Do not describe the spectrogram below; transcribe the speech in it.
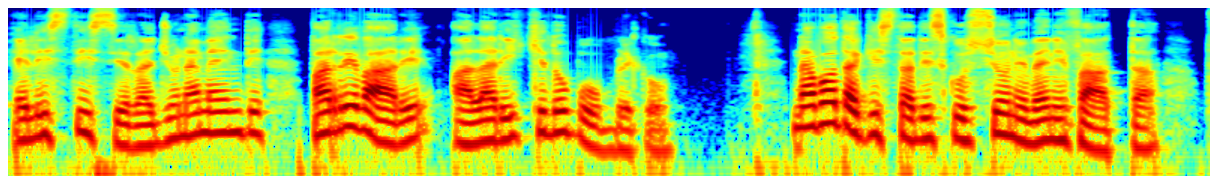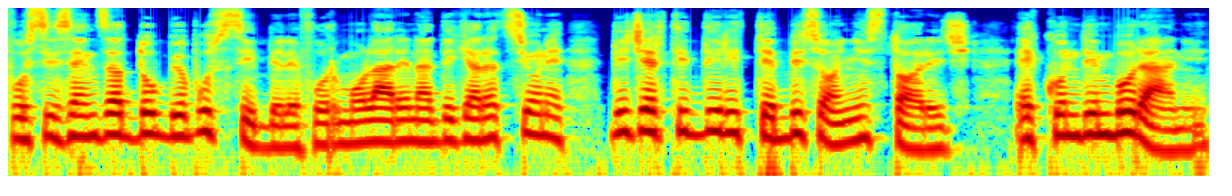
e gli stessi ragionamenti per arrivare alla ricchezza pubblico. Una volta che sta discussione viene fatta, fosse senza dubbio possibile formulare una dichiarazione di certi diritti e bisogni storici e contemporanei,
